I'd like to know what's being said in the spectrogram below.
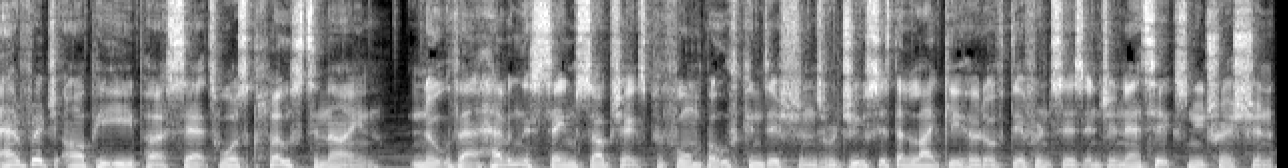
Average RPE per set was close to 9. Note that having the same subjects perform both conditions reduces the likelihood of differences in genetics, nutrition,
